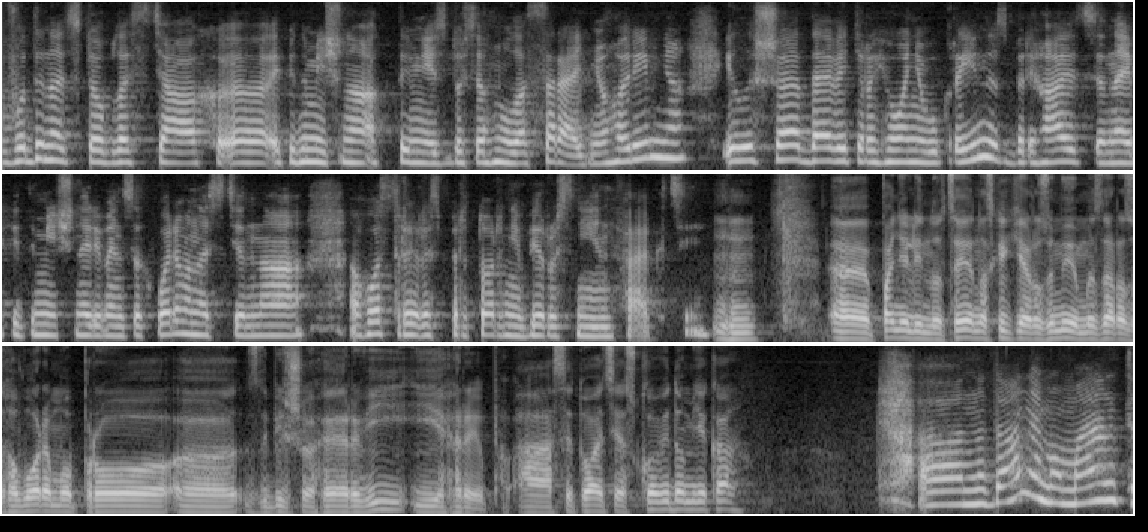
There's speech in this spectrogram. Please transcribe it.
В 11 областях епідемічна активність досягнула середнього рівня, і лише 9 регіонів України зберігається на епідемічний рівень захворюваності на гострі респіраторні вірусні інфекції. Угу. Пані Ліно, це наскільки я розумію, ми зараз говоримо про е, здебільшого ГРВІ і грип. А ситуація з ковідом яка? На даний момент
